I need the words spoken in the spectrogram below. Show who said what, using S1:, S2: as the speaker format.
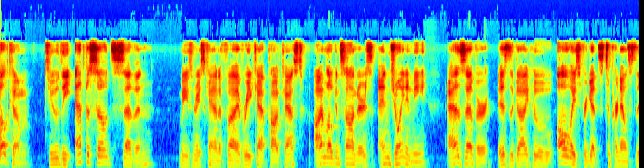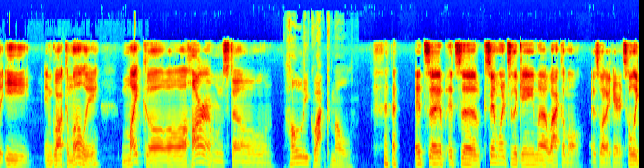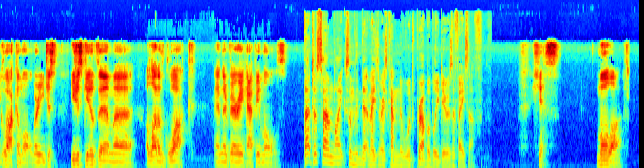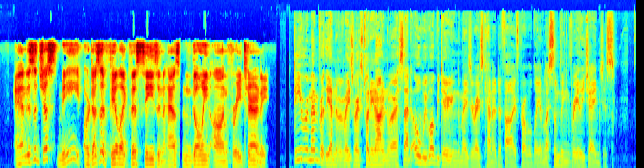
S1: Welcome to the episode 7 Amazing Race Canada 5 recap podcast. I'm Logan Saunders, and joining me, as ever, is the guy who always forgets to pronounce the E in guacamole, Michael Harmstone.
S2: Holy guacamole.
S1: It's a it's a similar to the game uh, whack a mole, is what I hear. It's holy guacamole, where you just you just give them uh, a lot of guac, and they're very happy moles.
S2: That does sound like something that Amazing Race Canada would probably do as a face off.
S1: Yes, mole off. And is it just me, or does it feel like this season has been going on for eternity?
S2: Do you remember at the end of Amazing Race 29 where I said, oh, we won't be doing Amazing Race Canada 5 probably unless something really changes?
